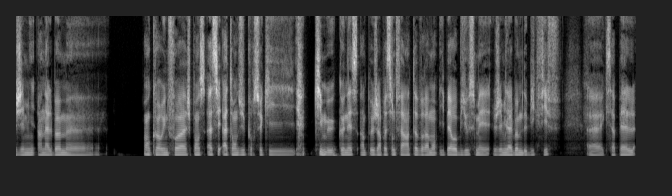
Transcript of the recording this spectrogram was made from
j'ai mis un album, encore une fois, je pense, assez attendu pour ceux qui, qui me connaissent un peu. J'ai l'impression de faire un top vraiment hyper obvious, mais j'ai mis l'album de Big Thief euh, qui s'appelle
